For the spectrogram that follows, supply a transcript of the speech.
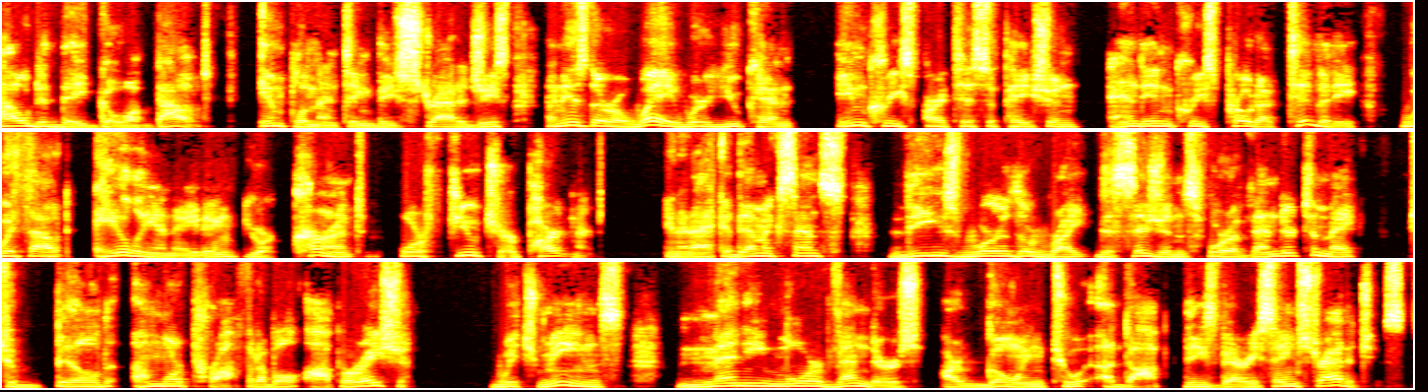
how did they go about implementing these strategies? And is there a way where you can increase participation and increase productivity without alienating your current or future partners. In an academic sense, these were the right decisions for a vendor to make to build a more profitable operation, which means many more vendors are going to adopt these very same strategies.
